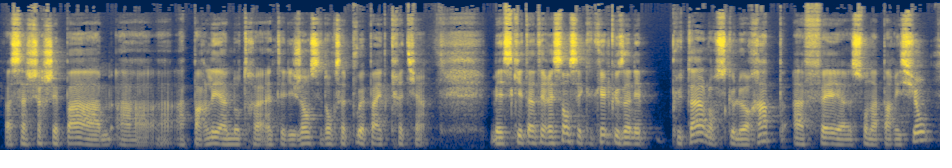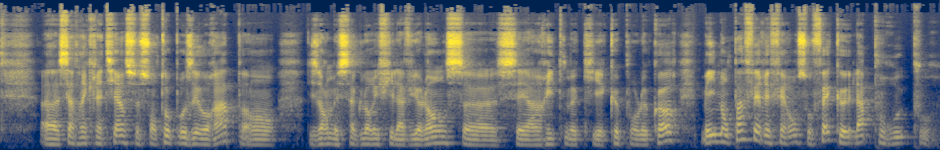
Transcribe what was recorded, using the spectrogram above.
enfin, ça cherchait pas à, à, à parler à notre intelligence et donc ça ne pouvait pas être chrétien. Mais ce qui est intéressant, c'est que quelques années plus tard, lorsque le rap a fait euh, son apparition, euh, certains chrétiens se sont opposés au rap en disant mais ça glorifie la violence, euh, c'est un rythme qui est que pour le corps, mais ils n'ont pas fait référence au fait que là pour pour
